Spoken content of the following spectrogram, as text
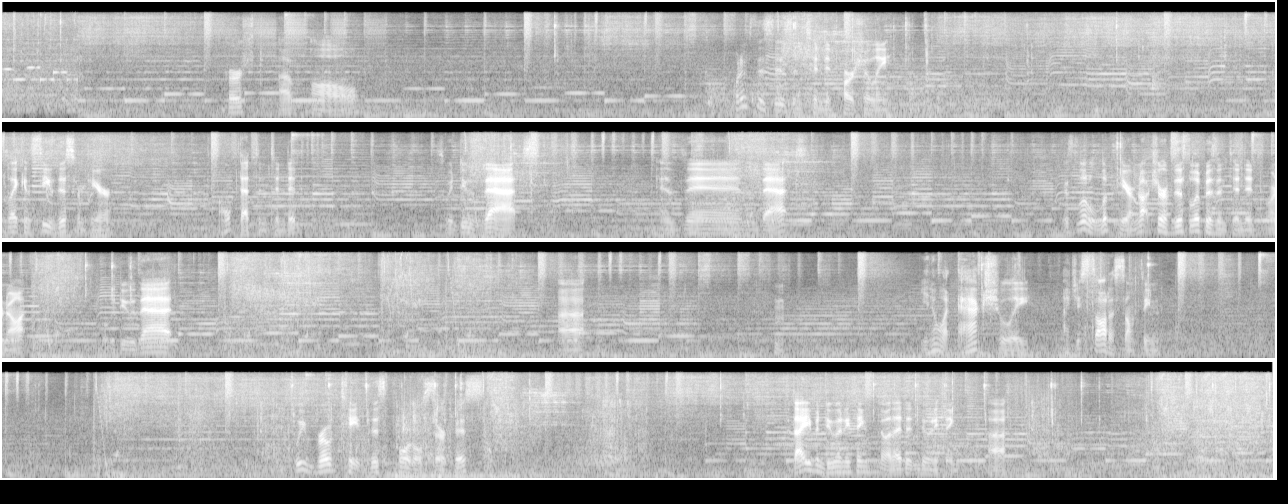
First of all... What if this is intended partially? Cause I can see this from here. I hope that's intended. So we do that... And then... that. There's a little lip here, I'm not sure if this lip is intended or not. But we do that... Uh... Hmm. You know what, actually... I just thought of something. If we rotate this portal surface... Did that even do anything? No, that didn't do anything. Uh...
